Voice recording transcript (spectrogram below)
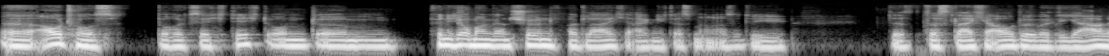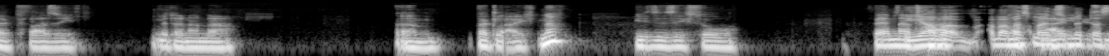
äh, Autos berücksichtigt und ähm, finde ich auch mal einen ganz schönen Vergleich eigentlich, dass man also die, das, das gleiche Auto über die Jahre quasi miteinander ähm, vergleicht, ne? Wie sie sich so verändert Ja, haben. aber, aber Noch was meinst du mit das,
